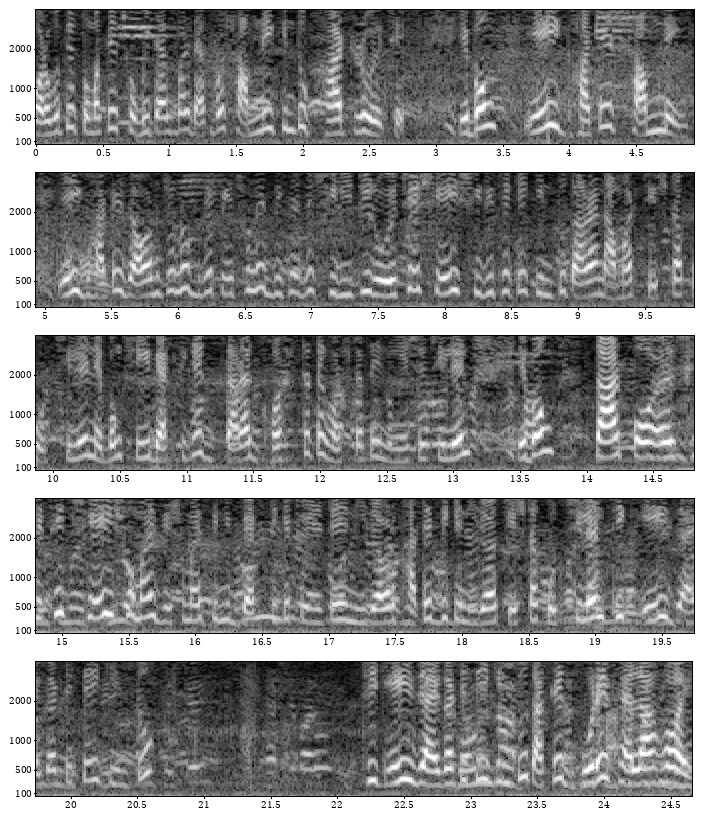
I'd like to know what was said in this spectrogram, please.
পরবর্তী তোমাকে ছবিটা একবার দেখব, সামনেই কিন্তু ঘাট রয়েছে। এবং এই ঘাটের সামনেই, এই ঘাটে যাওয়ার জন্য যে পেছনের দিকে যে সিঁড়িটি রয়েছে, সেই সিঁড়ি থেকে কিন্তু তারা নামার চেষ্টা করছিলেন এবং সেই ব্যক্তিকে তারা ঘষ্টাতে ঘষ্টাতে নিয়ে এসেছিলেন এবং তারপর সে ঠিক সেই সময়, যে সময় তিনি ব্যক্তিকে ট্রেনে টেনে নিয়ে যাওয়ার, ঘাটের দিকে নিয়ে যাওয়ার চেষ্টা করছিলেন, ঠিক এই জায়গাটিতেই কিন্তু ঠিক এই জায়গাটিতেই কিন্তু তাকে ধরে ফেলা হয়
